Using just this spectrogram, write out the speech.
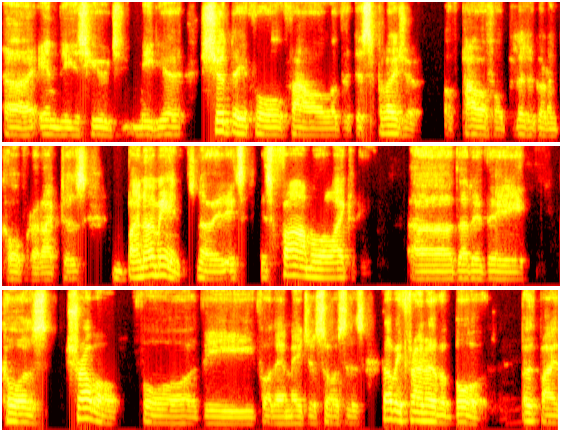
uh, in these huge media should they fall foul of the displeasure of powerful political and corporate actors. By no means. No, it's, it's far more likely uh, that if they cause trouble for the for their major sources, they'll be thrown overboard, both by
